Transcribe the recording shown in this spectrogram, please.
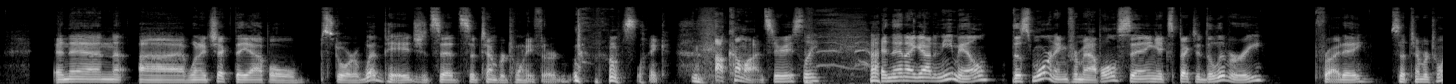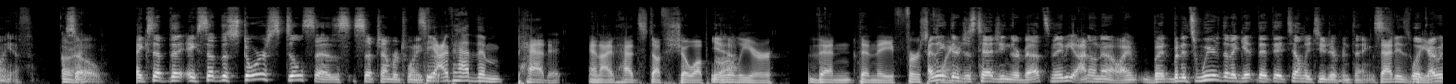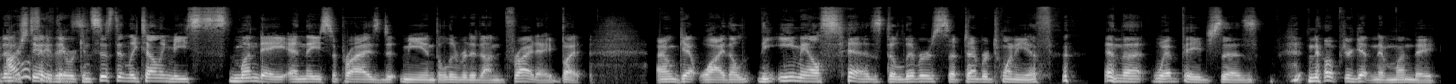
And then uh, when I checked the Apple Store webpage, it said September 23rd. I was like, oh, come on, seriously? and then I got an email this morning from Apple saying expected delivery Friday, September 20th. All right. so, except the except the store still says September 23rd. See, I've had them pad it, and I've had stuff show up Yeah. earlier than than they first. I think they're just hedging their bets. Maybe I don't know. I but but it's weird that I get that they tell me two different things. That is like I weird. would I will understand say if they were consistently telling me Monday and they surprised me and delivered it on Friday. But I don't get why the the email says delivers September twentieth. And the webpage says, "Nope, you're getting it Monday."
